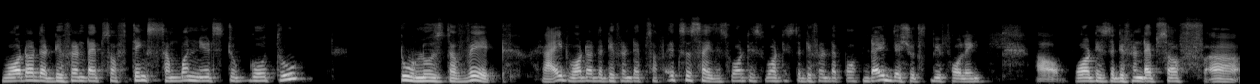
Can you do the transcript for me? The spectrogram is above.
what are the different types of things someone needs to go through to lose the weight right? What are the different types of exercises? What is what is the different type of diet they should be following? Uh, what is the different types of uh,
